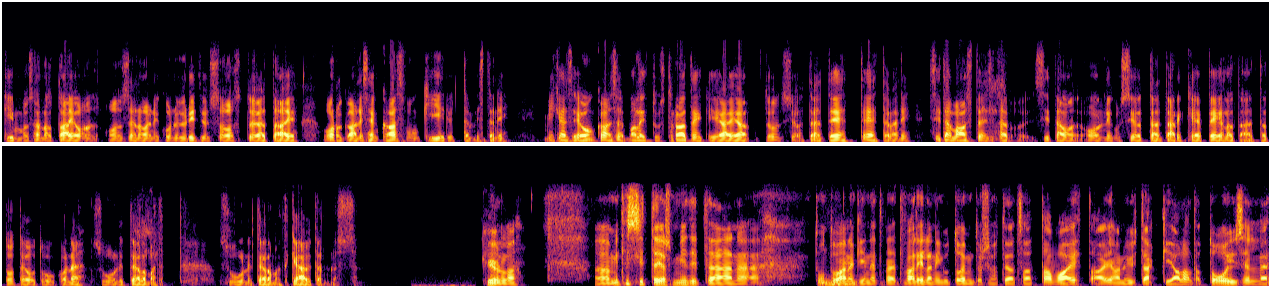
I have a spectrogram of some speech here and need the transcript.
Kimmo sanoi, tai on, on se noin niin yritysostoja tai orgaanisen kasvun kiihdyttämistä, niin mikä se onkaan se valittu strategia ja toimitusjohtajan tehtävä, niin sitä vasten sitä, sitä on, on niin kuin sijoittajan tärkeää peilata, että toteutuuko ne suunnitelmat, suunnitelmat käytännössä. Kyllä. Miten sitten, jos mietitään tuntuu ainakin, että välillä niin kuin toimitusjohtajat saattaa vaihtaa ihan yhtäkkiä alalta toiselle,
